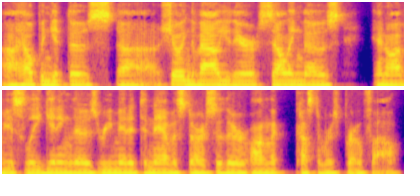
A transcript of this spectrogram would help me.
uh, helping get those, uh, showing the value there, selling those, and obviously getting those remitted to Navistar so they're on the customer's profile.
